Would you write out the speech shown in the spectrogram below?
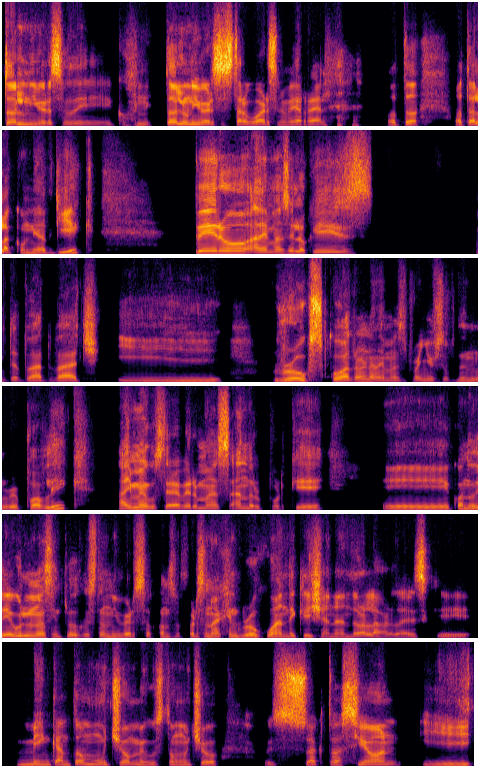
todo el universo de todo el universo Star Wars en la vida real o, o toda la comunidad geek. Pero además de lo que es The Bad Batch y Rogue Squadron, además Rangers of the New Republic, a mí me gustaría ver más Andor porque eh, cuando Diego Luna se introdujo a este universo con su personaje en Rogue One de Keishan Andor, la verdad es que me encantó mucho, me gustó mucho pues, su actuación y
